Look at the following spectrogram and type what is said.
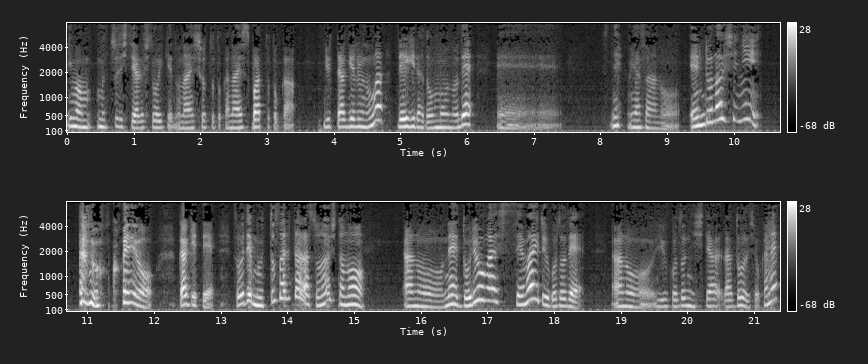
今、むっつりしてやる人多いけど、ナイスショットとかナイスパットとか言ってあげるのが礼儀だと思うので、えー、ね、皆さん、あの、遠慮なしに、あの、声をかけて、それでムッとされたら、その人の、あのね、度量が狭いということで、あの、いうことにしてらどうでしょうかね、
